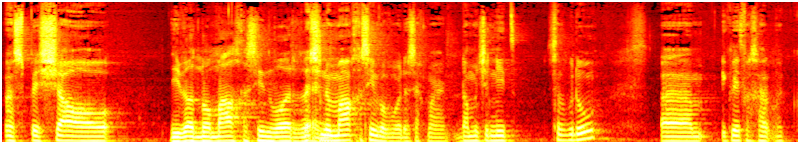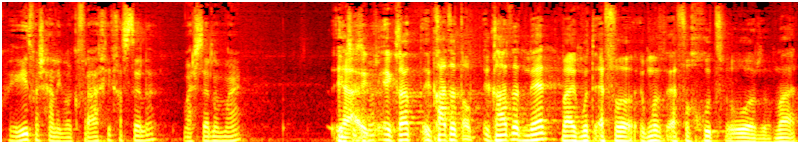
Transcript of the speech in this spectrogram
een speciaal... Die wil normaal gezien worden. Dat je en- normaal gezien wil worden, zeg maar. Dan moet je niet... Is dat wat ik bedoel? Ehm, ik, weet waarschijnlijk, ik weet waarschijnlijk welke vraag je gaat stellen. Maar stel hem maar. Ja, je ik, ik, had, ik, had het op, ik had het net, maar ik moet, even, ik moet het even goed verwoorden. Maar,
